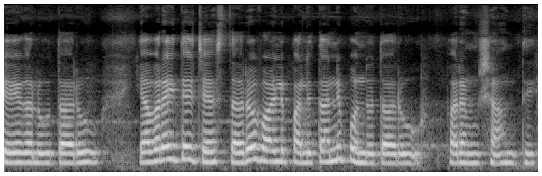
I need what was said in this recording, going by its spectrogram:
చేయగలుగుతారు. ఎవరైతే చేస్తారో వాళ్ళు ఫలితాన్ని పొందుతారు. పరం శాంతి.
